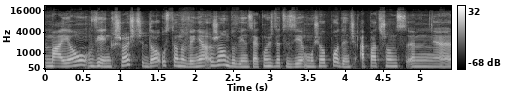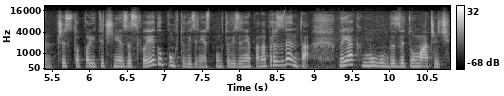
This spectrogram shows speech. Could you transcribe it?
mają większość do ustanowienia rządu, więc jakąś decyzję musiał podjąć. A patrząc em, e, czysto politycznie ze swojego punktu widzenia, z punktu widzenia pana prezydenta, no jak mógłby wytłumaczyć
